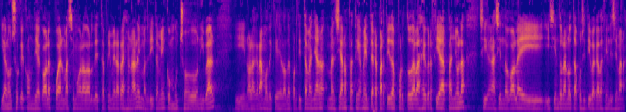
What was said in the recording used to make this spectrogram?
y Alonso que con 10 goles pues es el máximo goleador de esta primera regional en Madrid también con mucho nivel y nos alegramos de que los deportistas mencianos prácticamente repartidos por toda la geografía española sigan haciendo goles y, siendo la nota positiva cada fin de semana.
